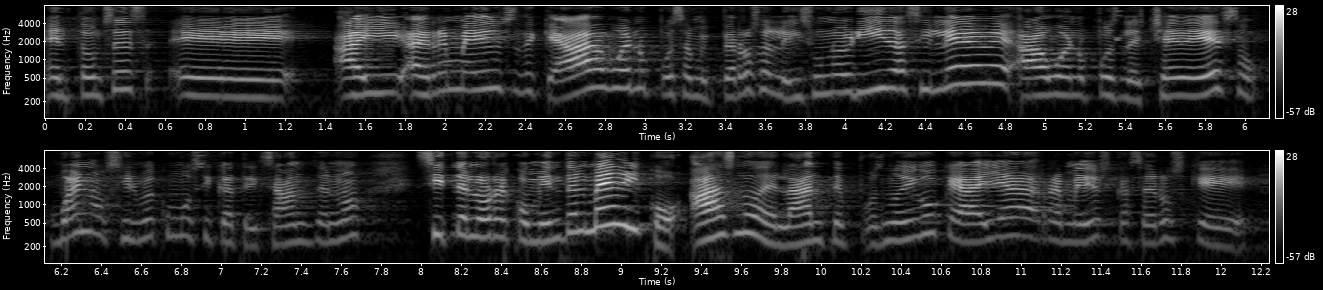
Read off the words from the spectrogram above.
Entonces, eh, hay, hay remedios de que, ah, bueno, pues a mi perro se le hizo una herida así leve, ah, bueno, pues le eché de eso. Bueno, sirve como cicatrizante, ¿no? Si te lo recomienda el médico, hazlo adelante. Pues no digo que haya remedios caseros que,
